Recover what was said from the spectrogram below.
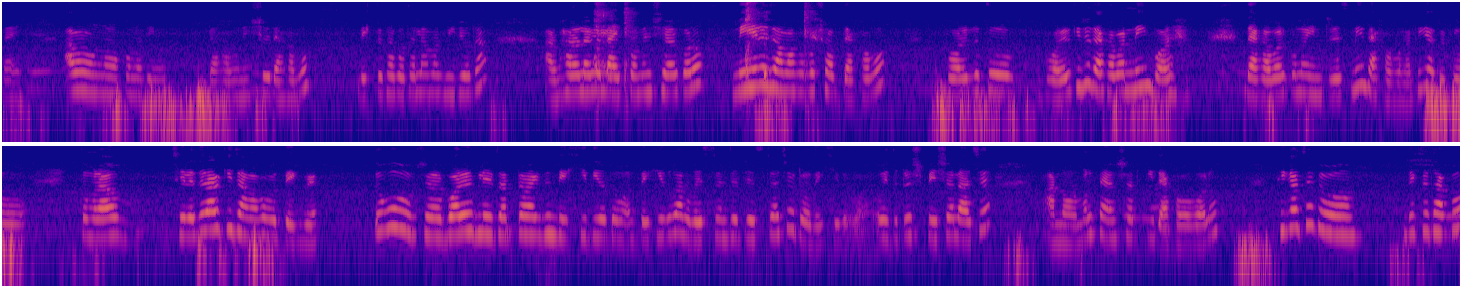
তাই। আবার অন্য কোনো দিন দেখাবো, নিশ্চয়ই দেখাবো। দেখতে থাকো তাহলে আমার ভিডিওটা আর ভালো লাগলে লাইক কমেন্ট শেয়ার করো। মেয়েরও জামা কাপড় সব দেখাবো। বরেরও তো বরের কিছু দেখাবার নেই, বরের দেখাবার কোনো ইন্টারেস্ট নেই, দেখাবো না, ঠিক আছে? তো তোমরা ছেলেদের আর কি জামা কাপড় দেখবে? তবু বরের ব্লেজারটাও একদিন দেখিয়ে দিও তো দেখিয়ে দেবো। আর ওয়েস্টার্ন যে ড্রেসটা আছে, ওটাও দেখিয়ে দেবো। ওই দুটো স্পেশাল আছে। আর নর্মাল প্যান্ট শার্ট কী দেখাবো বলো? ঠিক আছে? তো দেখতে থাকো।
